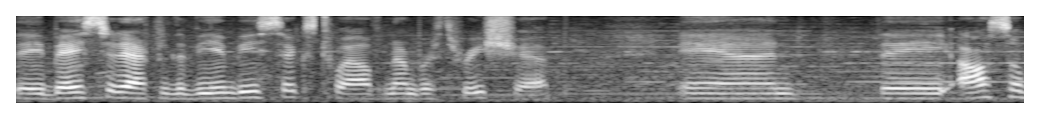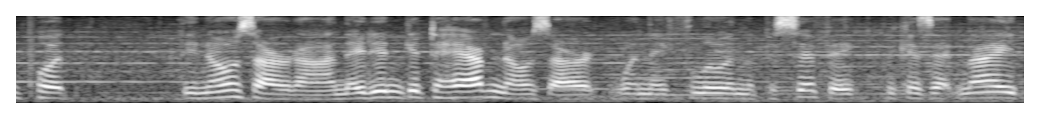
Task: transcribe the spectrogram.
they based it after the VMB 612 number three ship, and they also put the nose art on. They didn't get to have nose art when they flew in the Pacific because at night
